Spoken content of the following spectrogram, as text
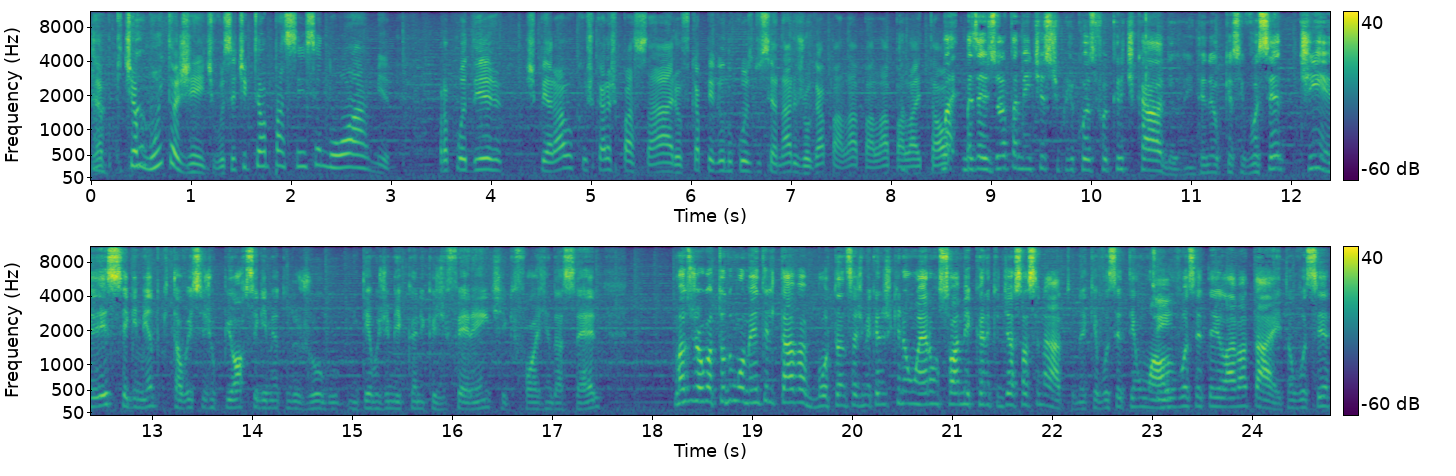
Né? Porque tinha muita gente, você tinha que ter uma paciência enorme para poder esperar que os caras passarem, ou ficar pegando coisa do cenário, jogar para lá, para lá, para lá e tal. Mas, mas, é exatamente esse tipo de coisa que foi criticado, entendeu? Porque assim, você tinha esse segmento que talvez seja o pior segmento do jogo em termos de mecânicas diferentes que fogem da série. Mas o jogo a todo momento ele tava botando essas mecânicas que não eram só a mecânica de assassinato, né? Que é você ter um Sim. alvo, você ter ir lá e matar. Então você,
